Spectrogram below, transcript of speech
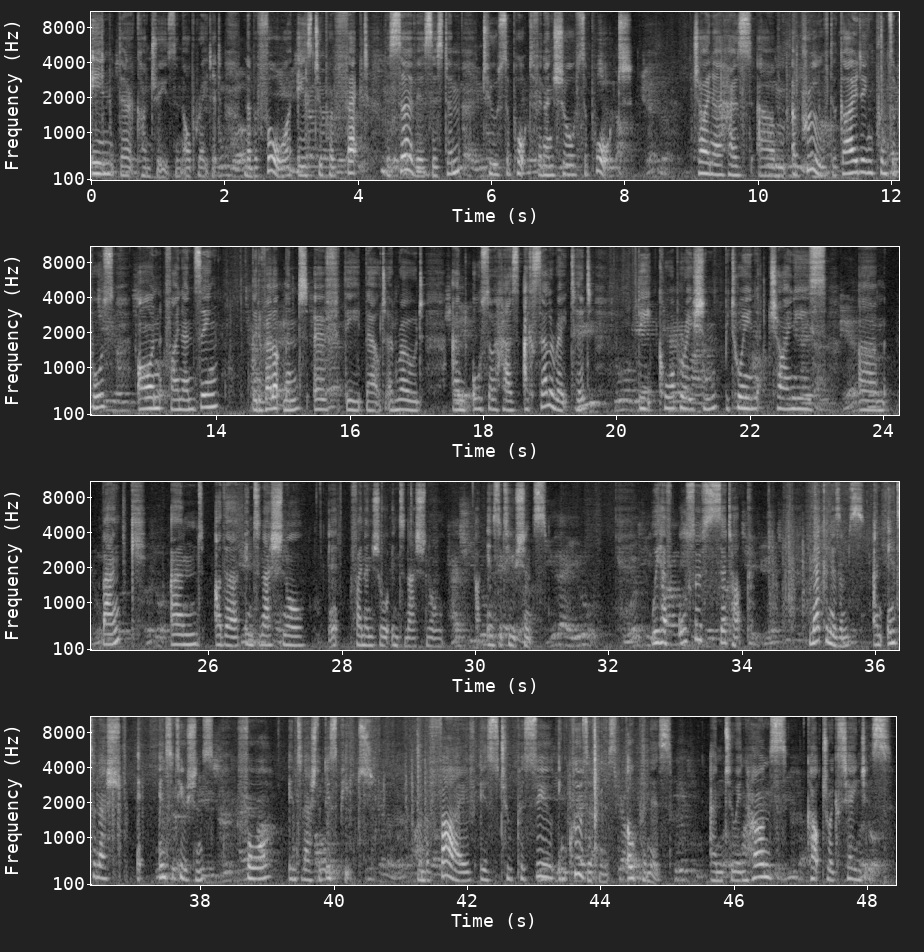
in their countries and operated. Number four is to perfect the service system to support financial support. China has um, approved the guiding principles on financing the development of the Belt and Road and also has accelerated the cooperation between Chinese um, bank and other international financial international uh, institutions. We have also set up mechanisms and international institutions for international disputes. Number five is to pursue inclusiveness, openness, and to enhance cultural exchanges.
